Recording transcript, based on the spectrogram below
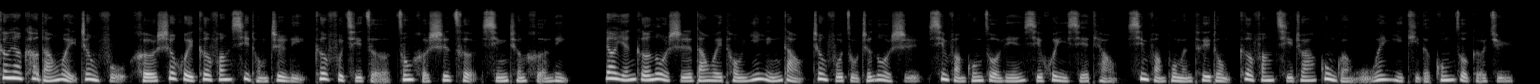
更要靠党委政府和社会各方系统治理，各负其责，综合施策，形成合力。要严格落实党委统一领导，政府组织落实信访工作联席会议协调，信访部门推动各方齐抓共管五位一体的工作格局，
